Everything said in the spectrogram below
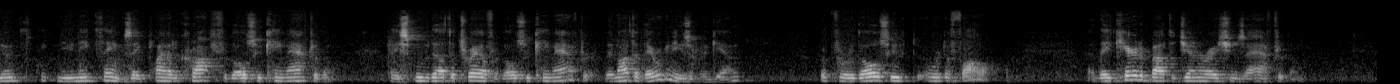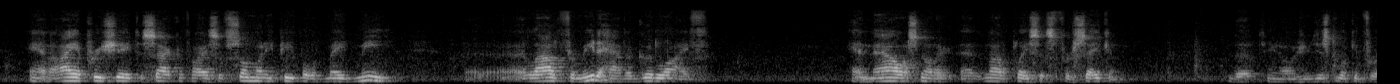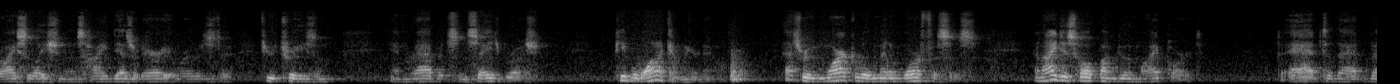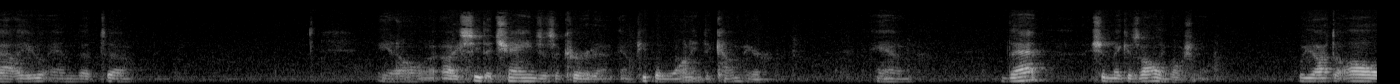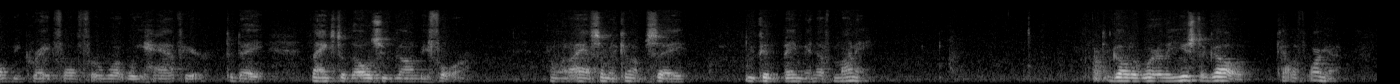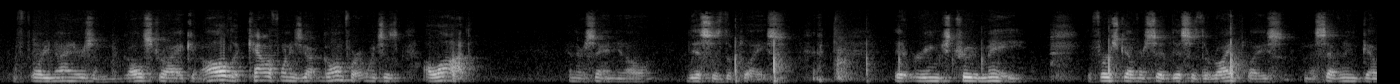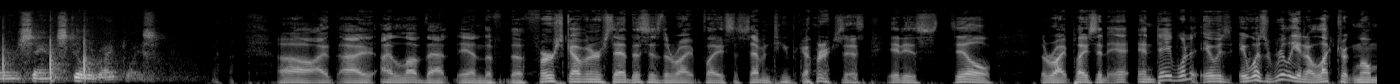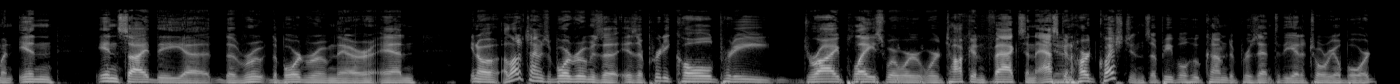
unique, things. They planted a crops for those who came after them. They smoothed out the trail for those who came after. Not that they were going to use it again, but for those who were to follow. They cared about the generations after them. And I appreciate the sacrifice of so many people have made me, uh, allowed for me to have a good life. And now it's not a, uh, not a place that's forsaken. That, you know, if you're just looking for isolation in this high desert area where there's just a few trees and, and rabbits and sagebrush, people want to come here now. That's a remarkable metamorphosis. And I just hope I'm doing my part to add to that value and that uh, you know, I see the change has occurred and, and people wanting to come here. And that should make us all emotional. We ought to all be grateful for what we have here today, thanks to those who've gone before. And when I have somebody come up and say, you couldn't pay me enough money to go to where they used to go, California, the 49ers and the Gold Strike and all that California's got going for it, which is a lot, and they're saying, you know, this is the place. it rings true to me. The first governor said this is the right place, and the 17th governor is saying it's still the right place. Oh, I, I I love that. And the the first governor said this is the right place. The seventeenth governor says it is still the right place. And and Dave, what it was it was really an electric moment in inside the uh, the the boardroom there. And you know, a lot of times the boardroom is a is a pretty cold, pretty dry place where we're we're talking facts and asking yeah. hard questions of people who come to present to the editorial board.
